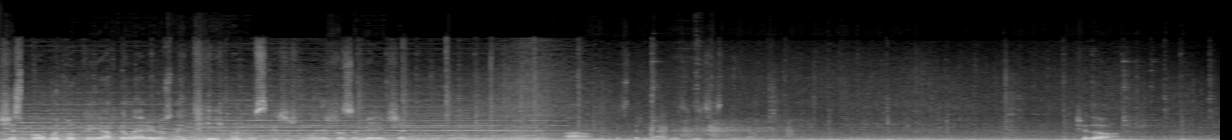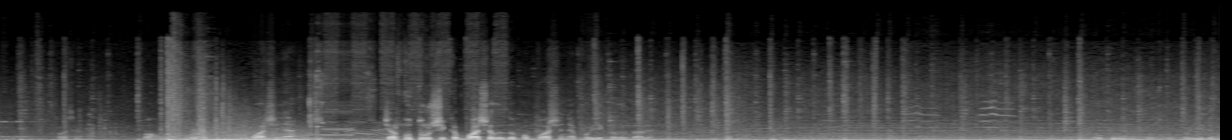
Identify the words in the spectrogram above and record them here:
Ще спробуй тут і артилерію знайти. Скажеш, вони ж розуміють, що. А, стріляє, десь звідси стріляв. Чудово. Ось. Ого. Побачення. Чарфутурщика бачили, до побачення, поїхали далі. Поїдемо.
